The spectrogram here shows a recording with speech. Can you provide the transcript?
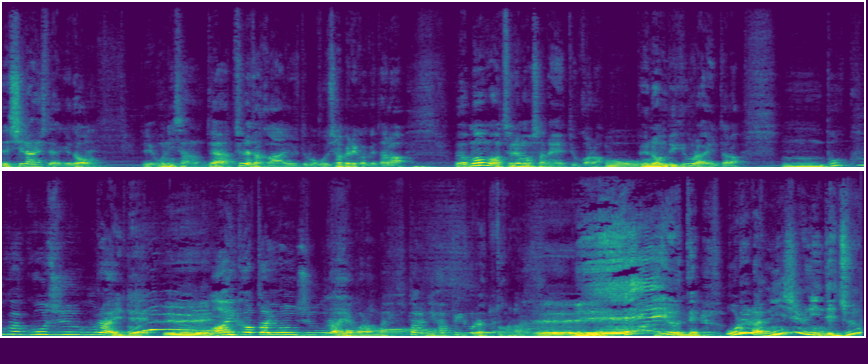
で知らん人やけど、はいでお兄さん「じゃあ釣れたか?」言うて僕喋りかけたら「いやまあまあ釣れましたね」って言うから「おう。え何匹ぐらい?」言ったら「うん僕が50ぐらいでええ。相方40ぐらいやから、まあ、2人で100匹ぐらい取ったかな」ええ。ええ言うて俺ら20人で15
